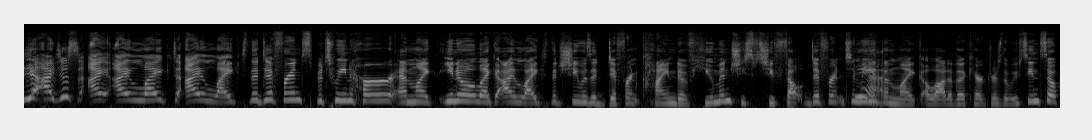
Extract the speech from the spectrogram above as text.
Yeah, I just I I liked I liked the difference between her and like you know like I liked that she was a different kind of human. She she felt different to me Yeah. than like a lot of the characters that we've seen. So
